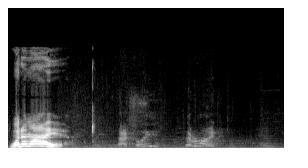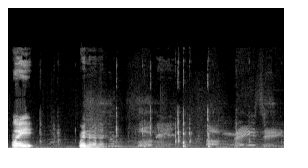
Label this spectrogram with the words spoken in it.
What am I? Actually, never mind. Wait. Wait a minute. You look amazing.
